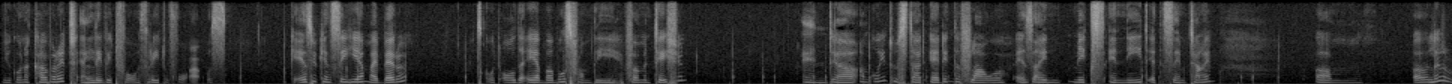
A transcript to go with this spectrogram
you're gonna cover it and leave it for three to four hours. Okay as you can see here my batter it's got all the air bubbles from the fermentation. And uh, I'm going to start adding the flour as I mix and knead at the same time um, a little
